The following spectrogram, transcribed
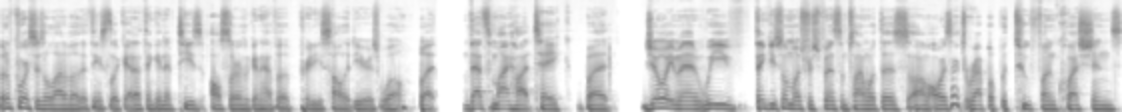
But of course, there's a lot of other things to look at. I think NFTs also are going to have a pretty solid year as well. But that's my hot take. But Joey, man, we thank you so much for spending some time with us. I always like to wrap up with two fun questions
